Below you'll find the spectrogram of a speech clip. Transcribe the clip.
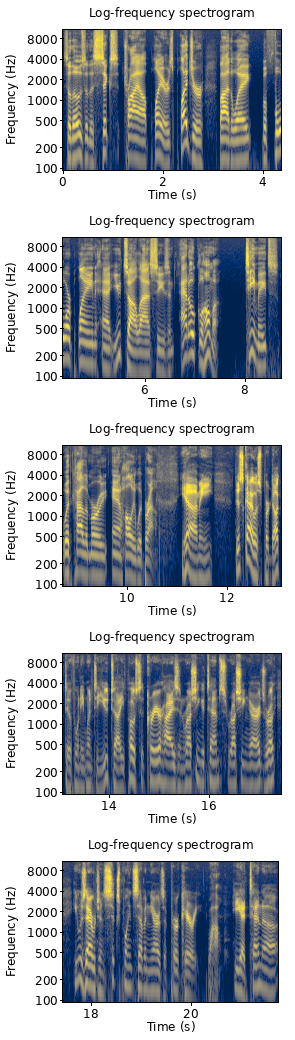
So those are the six tryout players. Pledger, by the way, before playing at Utah last season, at Oklahoma, teammates with Kyler Murray and Hollywood Brown. Yeah, I mean, this guy was productive when he went to Utah. He posted career highs in rushing attempts, rushing yards. Ru- He was averaging 6.7 yards per carry. Wow. He had 10 uh,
